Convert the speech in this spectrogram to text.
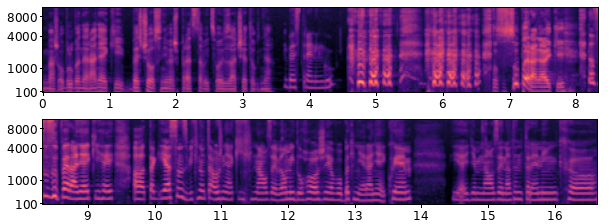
máš obľúbené raňajky, bez čoho si nevieš predstaviť svoj začiatok dňa? Bez tréningu. to sú super raňajky. To sú super raňajky, hej. Uh, tak ja som zvyknutá už nejakých naozaj veľmi dlho, že ja vôbec neraňajkujem. Ja idem naozaj na ten tréning uh,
